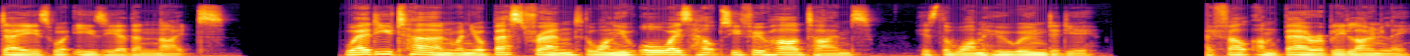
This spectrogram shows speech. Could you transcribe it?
Days were easier than nights. Where do you turn when your best friend, the one who always helps you through hard times, is the one who wounded you? I felt unbearably lonely,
